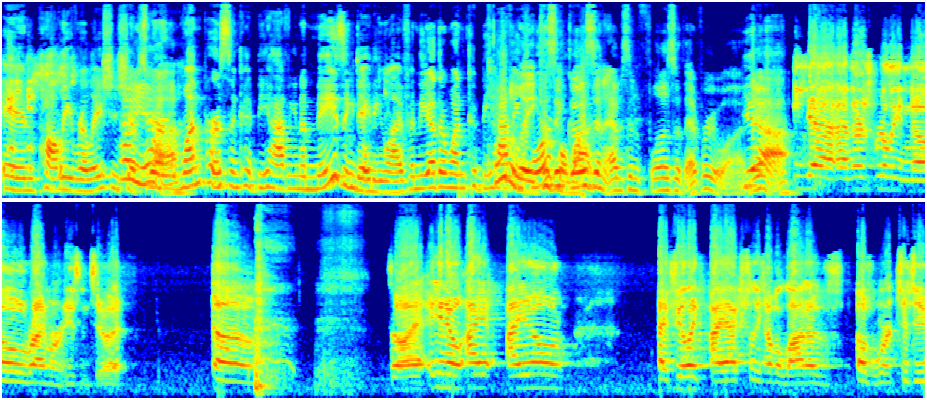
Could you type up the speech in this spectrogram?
in poly relationships Oh, yeah. where one person could be having an amazing dating life and the other one could be Totally, having because it goes life. in ebbs and flows with everyone. Yeah. yeah, and there's really no rhyme or reason to it. Um, so I, you know, I I don't. I feel like I actually have a lot of, of work to do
